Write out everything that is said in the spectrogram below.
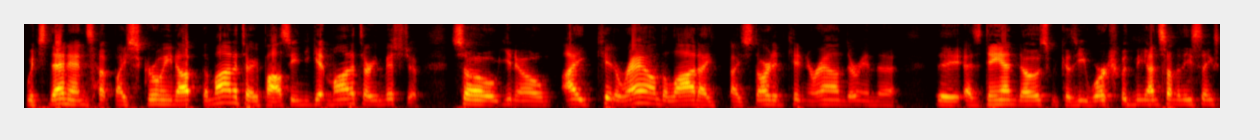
which then ends up by screwing up the monetary policy, and you get monetary mischief. So you know I kid around a lot. I I started kidding around during the the, as Dan knows because he worked with me on some of these things,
